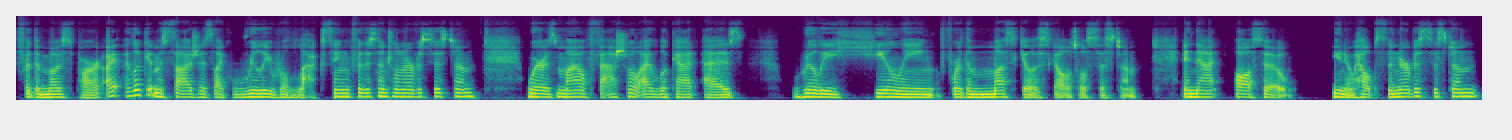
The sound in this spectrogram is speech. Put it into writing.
for the most part. I, I, look at massage as like really relaxing for the central nervous system, whereas myofascial I look at as really healing for the musculoskeletal system. And that also, you know, helps the nervous system,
